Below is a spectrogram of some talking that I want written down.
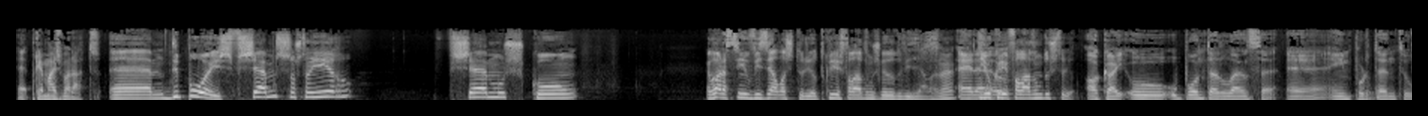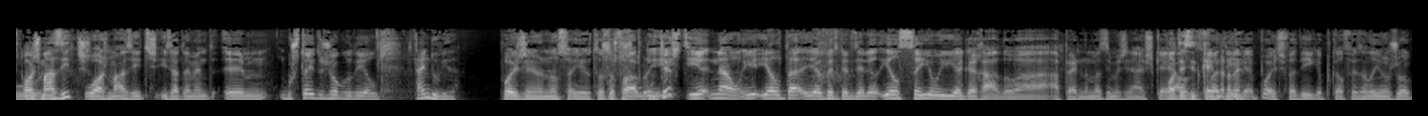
Eh, porque é mais barato. Ahm, depois fechamos, se não estou em erro, fechamos com Agora sim, o Vizela Estoril. Tu querias falar de um jogador do Vizela, não é? Era e eu queria falar de um do Estoril. Ok, o, o ponta de lança é, é importante. O, Osmasites? O Osmasites, exatamente. Hum, gostei do jogo dele. Está em dúvida. Pois, eu não sei, eu estou a falar. E- e- não, e- ele tá, é o que eu quero dizer. Ele, ele saiu e agarrado à, à perna, mas imagina, acho que é Pode ter sido queimar, fadiga. né? Pois, fadiga, porque ele fez ali um jogo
